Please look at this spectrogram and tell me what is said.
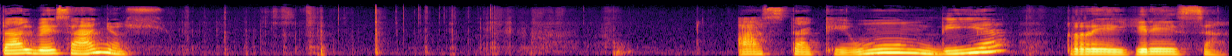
tal vez años. Hasta que un día regresa.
